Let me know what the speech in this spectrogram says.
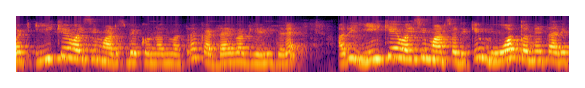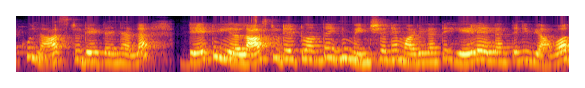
But E K Y C ಮಾಡಿಸ್ಬೇಕು ಅನ್ನೋದು ಮಾತ್ರ ಕಡ್ಡಾಯವಾಗಿ ಹೇಳಿದ್ದಾರೆ. ಅದು ಇ ಕೆ ವೈ ಸಿ ಮಾಡಿಸೋದಕ್ಕೆ ಮೂವತ್ತೊಂದನೇ ತಾರೀಕು ಲಾಸ್ಟ್ ಡೇಟ್ ಏನಲ್ಲ ಡೇಟು ಲಾಸ್ಟ್ ಡೇಟು ಅಂತ ಇನ್ನೂ ಮೆನ್ಷನ್ನೇ ಮಾಡಿಲ್ಲ ಅಂತ ಹೇಳೇ ಇಲ್ಲ ಅಂತ ನೀವು ಯಾವಾಗ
